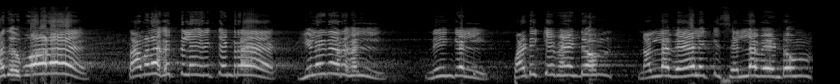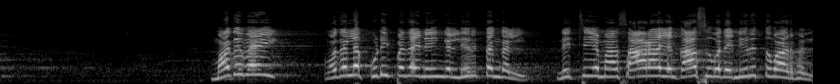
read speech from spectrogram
அதுபோல தமிழகத்தில் இருக்கின்ற இளைஞர்கள் நீங்கள் படிக்க வேண்டும் நல்ல வேலைக்கு செல்ல வேண்டும். மதுவை முதல்ல குடிப்பதை நீங்கள் நிறுத்துங்கள். நிச்சயமா சாராயம் காசுவதை நிறுத்துவார்கள்.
